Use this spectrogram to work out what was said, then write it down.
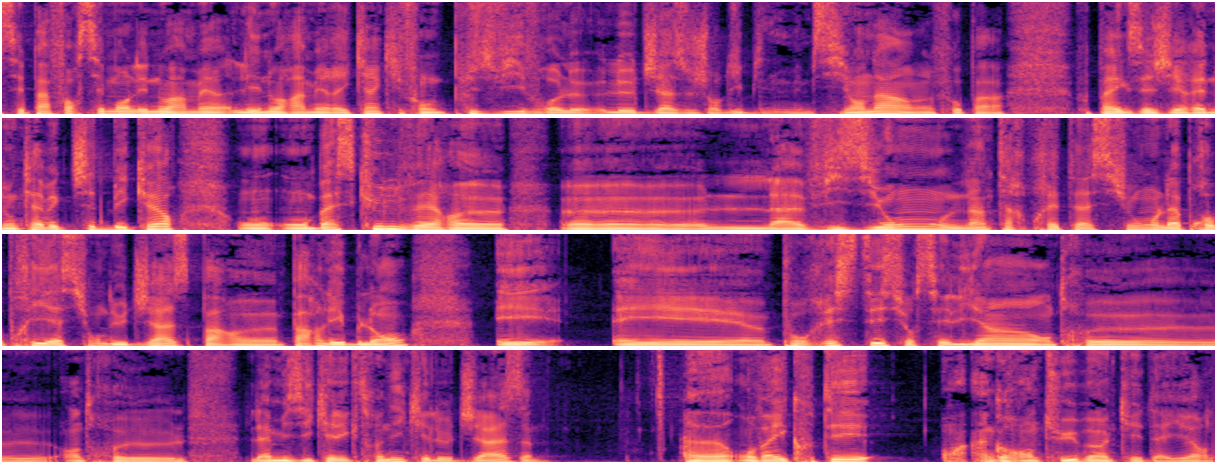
C'est pas forcément les Noirs, les Noirs américains qui font le plus vivre le, jazz aujourd'hui, même s'il y en a, hein, faut pas, faut pas exagérer. Donc avec Chet Baker, on, bascule vers euh, euh, la vision, l'interprétation, l'appropriation du jazz par euh, les blancs et pour rester sur ces liens entre la musique électronique et le jazz, on va écouter un grand tube hein, qui est d'ailleurs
